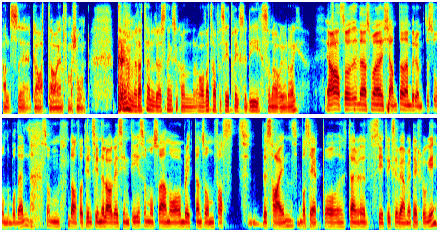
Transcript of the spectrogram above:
helsedata og informasjon. Men dette er en løsning som kan overta for Citrix i de scenarioene òg? Ja, altså Det som er kjent, er den berømte sonemodellen som Datatilsynet laga i sin tid, som også er nå blitt en sånn fast design basert på Citrix i VMR-teknologi.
